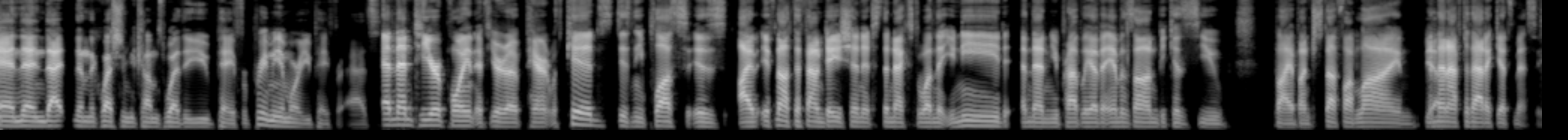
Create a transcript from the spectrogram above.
And then that then the question becomes whether you pay for premium or you pay for ads. And then to your point, if you're a parent with kids, Disney Plus is, I, if not the foundation, it's the next one that you need. And then you probably have Amazon because you buy a bunch of stuff online. Yeah. And then after that, it gets messy.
